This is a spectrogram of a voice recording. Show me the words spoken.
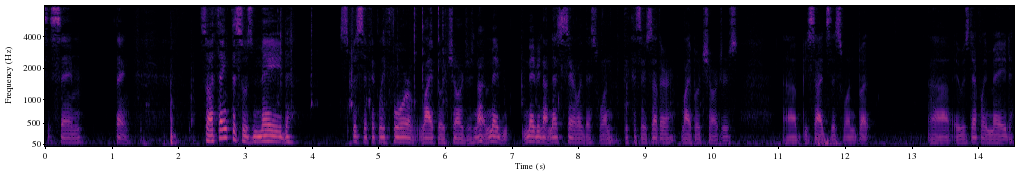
it's the same thing. So I think this was made specifically for lipo chargers. Not maybe maybe not necessarily this one because there's other lipo chargers uh, besides this one, but uh, it was definitely made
